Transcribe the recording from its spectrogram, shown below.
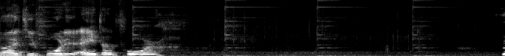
Ninety forty eight and four.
